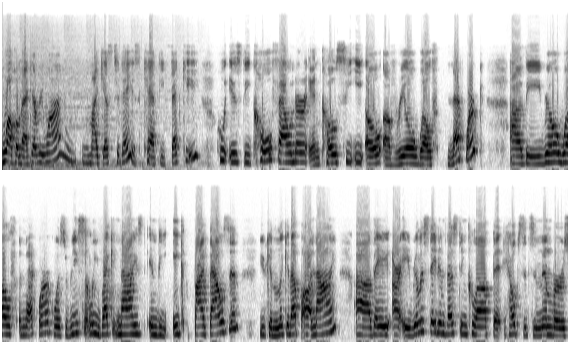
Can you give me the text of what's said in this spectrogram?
Welcome back, everyone. My guest today is Kathy Fettke, who is the co founder and co CEO of Real Wealth Network. Uh, the Real Wealth Network was recently recognized in the Inc. 5000. You can look it up online. Uh, they are a real estate investing club that helps its members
